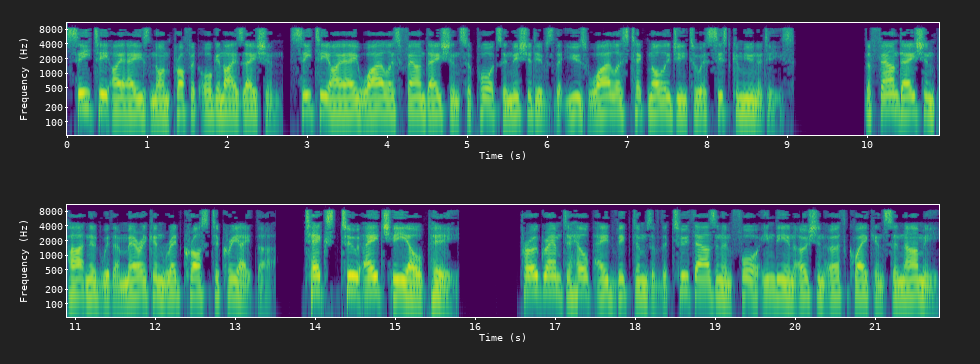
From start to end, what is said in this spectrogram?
CTIA's non-profit organization, CTIA Wireless Foundation supports initiatives that use wireless technology to assist communities. The foundation partnered with American Red Cross to create the Text2HELP program to help aid victims of the 2004 Indian Ocean earthquake and tsunami,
